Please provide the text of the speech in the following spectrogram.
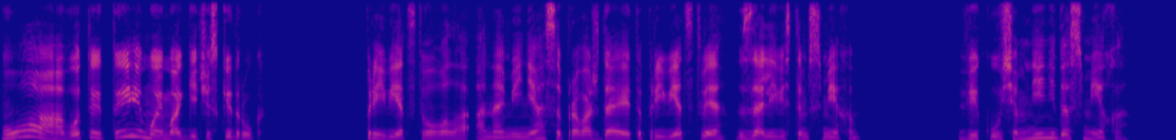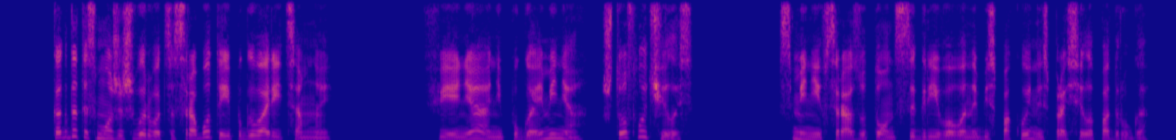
«О, а вот и ты, мой магический друг!» Приветствовала она меня, сопровождая это приветствие заливистым смехом. «Викуся, мне не до смеха. Когда ты сможешь вырваться с работы и поговорить со мной?» «Феня, не пугай меня. Что случилось?» Сменив сразу тон с игривого на беспокойный, спросила подруга.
